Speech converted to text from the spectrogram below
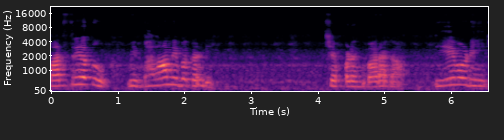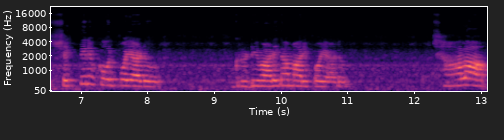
పరస్త్రీలకు మీ బలాన్ని ఇవ్వకండి. చెప్పడం ద్వారాగా దేవుడి శక్తిని కోల్పోయాడు గ్రుడ్డివాడిగా మారిపోయాడు. చాలా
